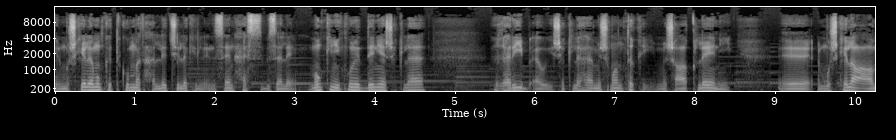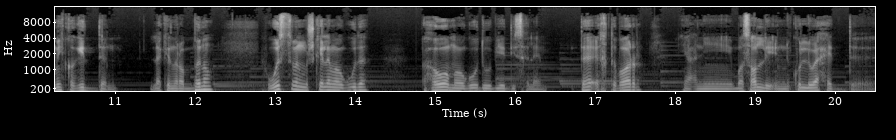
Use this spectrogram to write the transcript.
المشكلة ممكن تكون ما اتحلتش لكن الإنسان حاسس بسلام. ممكن يكون الدنيا شكلها غريب قوي شكلها مش منطقي مش عقلاني آه، مشكلة عميقة جدا. لكن ربنا وسط ما المشكلة موجودة هو موجود وبيدي سلام. ده اختبار يعني بصلي إن كل واحد آه،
